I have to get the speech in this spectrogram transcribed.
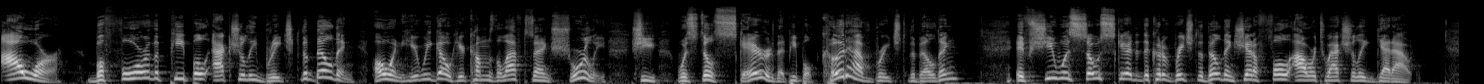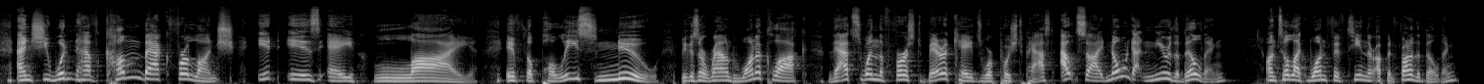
hour before the people actually breached the building. Oh, and here we go. Here comes the left saying, surely she was still scared that people could have breached the building. If she was so scared that they could have breached the building, she had a full hour to actually get out. And she wouldn't have come back for lunch. It is a lie. If the police knew, because around one o'clock, that's when the first barricades were pushed past outside, no one got near the building until like 1:15 they're up in front of the building.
